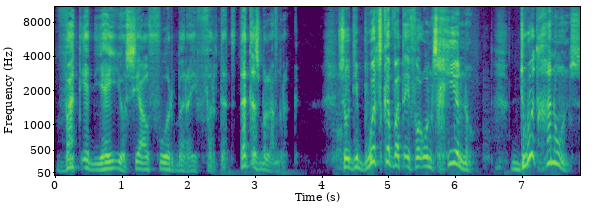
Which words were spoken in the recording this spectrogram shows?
Wat het jy jouself voorberei vir dit? Dit is belangrik. So die boodskap wat hy vir ons gee nou, dood gaan ons.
